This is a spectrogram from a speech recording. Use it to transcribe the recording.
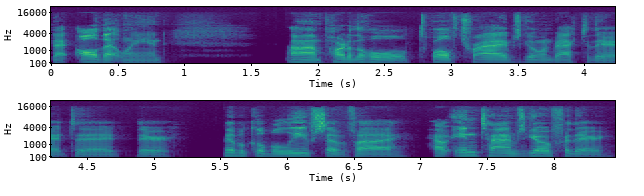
that all that land. Um, part of the whole twelve tribes going back to their to their biblical beliefs of uh, how end times go for their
